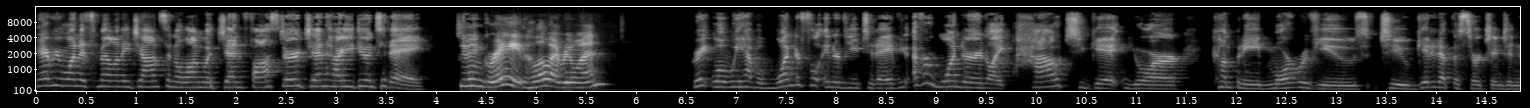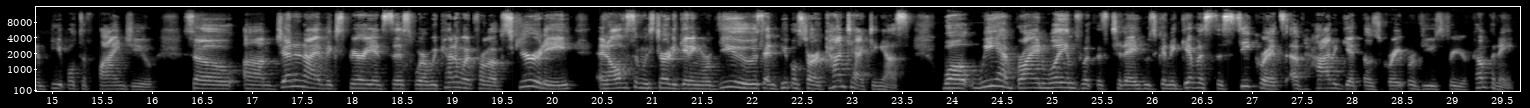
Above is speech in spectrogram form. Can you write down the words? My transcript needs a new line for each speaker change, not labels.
Hey everyone, it's Melanie Johnson along with Jen Foster. Jen, how are you doing today?
Doing great. Hello everyone.
Great. Well, we have a wonderful interview today. Have you ever wondered like how to get your company more reviews to get it up the search engine and people to find you. So um, Jen and I have experienced this where we kind of went from obscurity and all of a sudden we started getting reviews and people started contacting us. Well, we have Brian Williams with us today who's going to give us the secrets of how to get those great reviews for your company.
